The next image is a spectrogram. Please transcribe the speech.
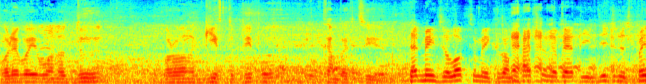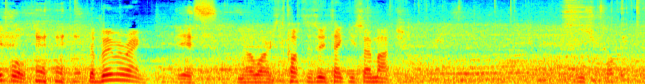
Whatever you want to do, or want to give to people, it will come back to you. That means a lot to me because I'm passionate about the Indigenous people. The boomerang. Yes. No worries. Kostya Tszyu, thank you so much. Finish your coffee?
